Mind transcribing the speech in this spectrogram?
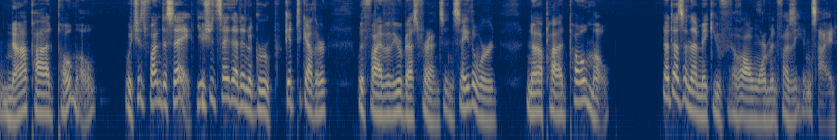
NaPodPoMo, which is fun to say. You should say that in a group. Get together with five of your best friends and say the word NaPodPoMo. Now, doesn't that make you feel all warm and fuzzy inside?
